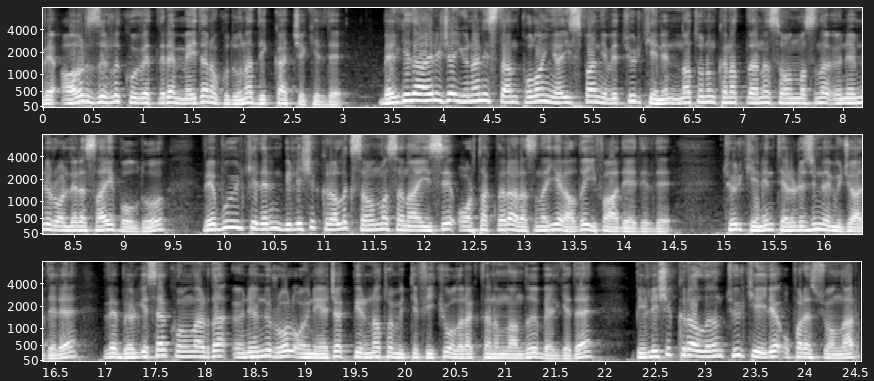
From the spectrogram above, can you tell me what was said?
ve ağır zırhlı kuvvetlere meydan okuduğuna dikkat çekildi. Belgede ayrıca Yunanistan, Polonya, İspanya ve Türkiye'nin NATO'nun kanatlarının savunmasına önemli rollere sahip olduğu ve bu ülkelerin Birleşik Krallık savunma sanayisi ortakları arasında yer aldığı ifade edildi. Türkiye'nin terörizmle mücadele ve bölgesel konularda önemli rol oynayacak bir NATO müttefiki olarak tanımlandığı belgede Birleşik Krallığın Türkiye ile operasyonlar,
